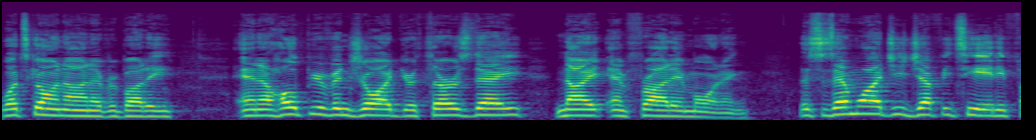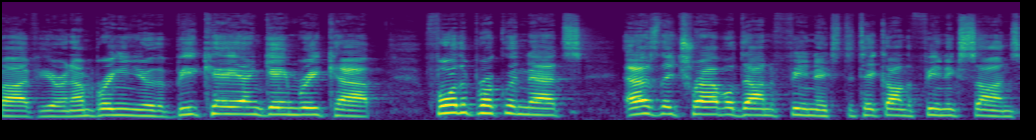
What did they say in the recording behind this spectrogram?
What's going on, everybody? And I hope you've enjoyed your Thursday night and Friday morning. This is NYG Jeffy T85 here, and I'm bringing you the BKN game recap for the Brooklyn Nets as they travel down to Phoenix to take on the Phoenix Suns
